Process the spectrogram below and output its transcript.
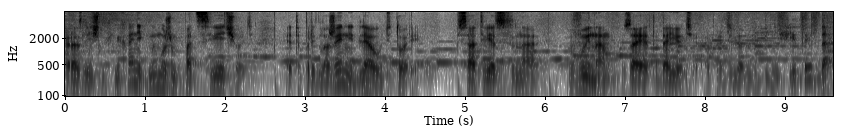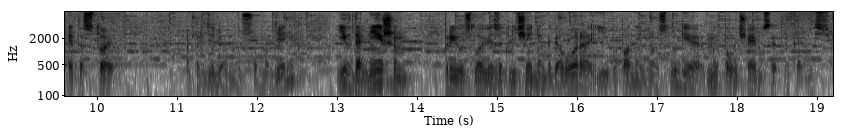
различных механик, мы можем подсвечивать это предложение для аудитории. Соответственно, вы нам за это даете определенные бенефиты, да, это стоит определенную сумму денег, и в дальнейшем при условии заключения договора и выполнения услуги мы получаем с этого комиссию.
